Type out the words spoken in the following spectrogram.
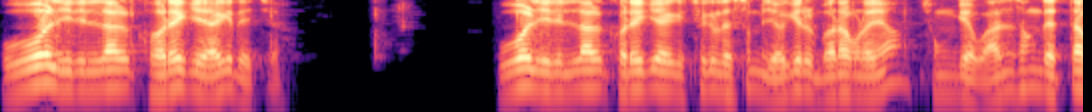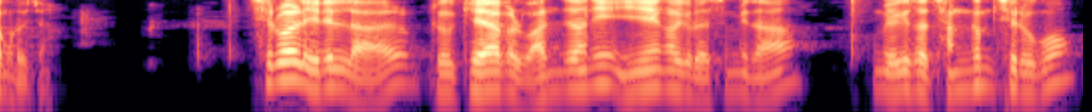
5월 1일 날 거래 계약이 됐죠. 5월 1일 날 거래 계약이 체결됐으면 여기를 뭐라고 그래요? 중개 완성됐다 그러죠. 7월 1일 날 그 계약을 완전히 이행하기로 했습니다. 그럼 여기서 잔금 치르고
